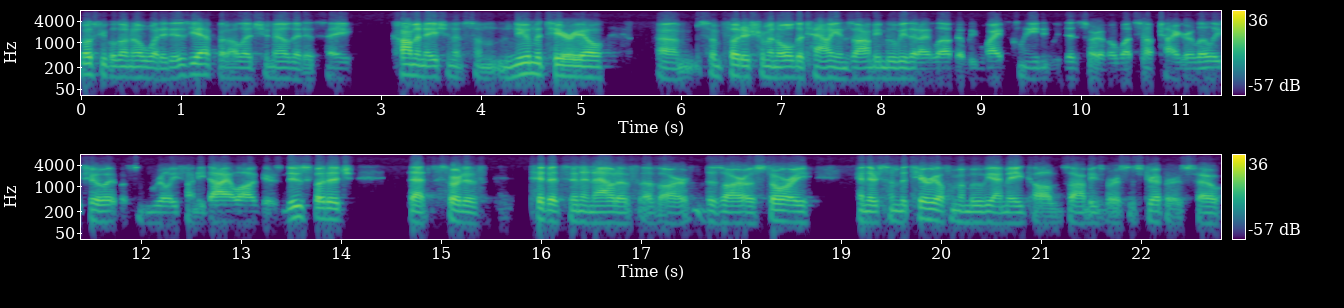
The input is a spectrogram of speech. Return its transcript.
most people don't know what it is yet, but I'll let you know that it's a combination of some new material, um, some footage from an old Italian zombie movie that I love that we wiped clean. And we did sort of a "What's Up, Tiger Lily" to it with some really funny dialogue. There's news footage that sort of pivots in and out of, of our bizarro story. And there's some material from a movie I made called Zombies versus Strippers. So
